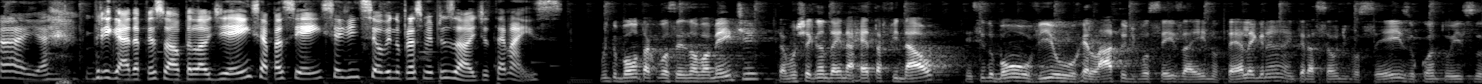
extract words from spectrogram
ai, ai. Obrigada, pessoal, pela audiência, a paciência. A gente se ouve no próximo episódio. Até mais. Muito bom estar com vocês novamente. Estamos chegando aí na reta final. Tem sido bom ouvir o relato de vocês aí no Telegram, a interação de vocês, o quanto isso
